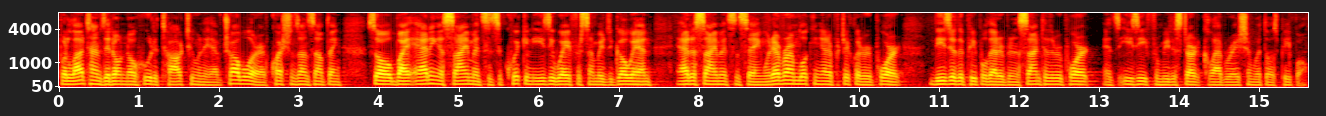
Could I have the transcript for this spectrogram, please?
but a lot of times they don't know who to talk to when they have trouble or have questions on something. So by adding assignments it's a quick and easy way for somebody to go in add assignments and saying whenever i'm looking at a particular report these are the people that have been assigned to the report it's easy for me to start collaboration with those people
